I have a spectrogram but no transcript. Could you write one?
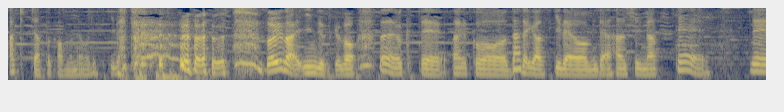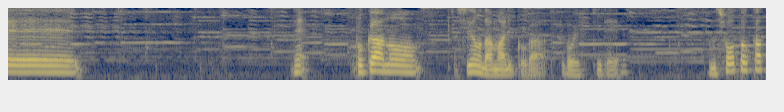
アキちゃんとかもね、俺好きだった そういうのはいいんですけど、そういうのはよくて、なんかこう、誰が好きだよ、みたいな話になって、で、ね、僕はあの、篠田麻里子がすごい好きで、ショートカッ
